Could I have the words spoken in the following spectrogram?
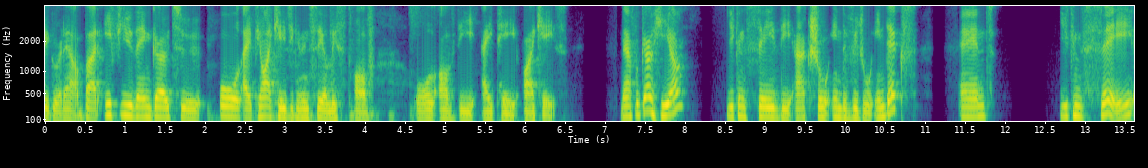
figure it out. But if you then go to all API keys, you can then see a list of all of the API keys. Now, if we go here, you can see the actual individual index and you can see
